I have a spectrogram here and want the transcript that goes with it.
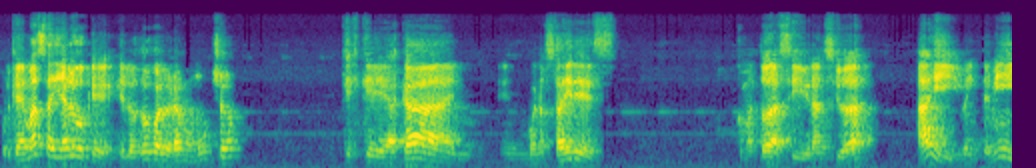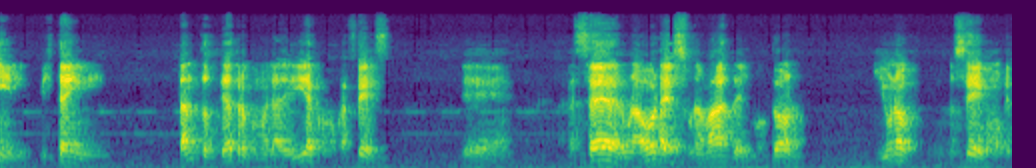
Porque además hay algo que, que los dos valoramos mucho, es que acá en, en Buenos Aires, como en toda así gran ciudad, hay 20.000, ¿viste? Hay tantos teatros como heladerías como cafés. Eh, hacer una obra es una más del montón. Y uno, no sé, como que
